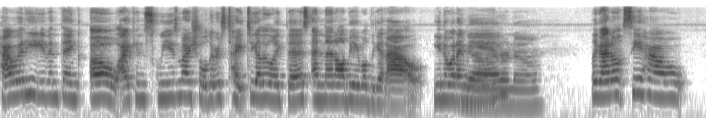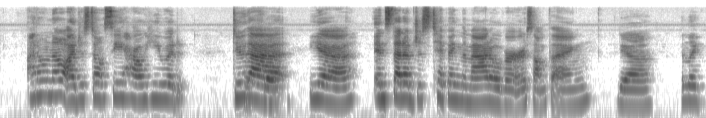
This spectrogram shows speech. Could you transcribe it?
how would he even think, oh, I can squeeze my shoulders tight together like this and then I'll be able to get out? You know what I mean? Yeah, I don't know. Like I don't see how I don't know, I just don't see how he would do that. Yeah. Instead of just tipping the mat over or something. Yeah. And like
